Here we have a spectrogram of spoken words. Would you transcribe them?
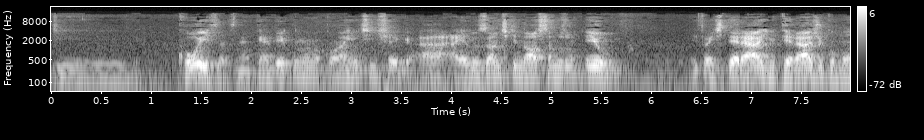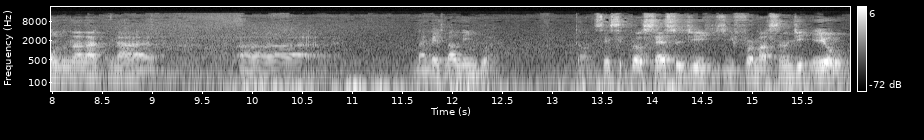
de, coisas né, tem a ver com, com a gente enxergar a, a ilusão de que nós somos um eu. Então a gente interage, interage com o mundo na, na, na mesma língua. Então, se esse processo de, de formação de eu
